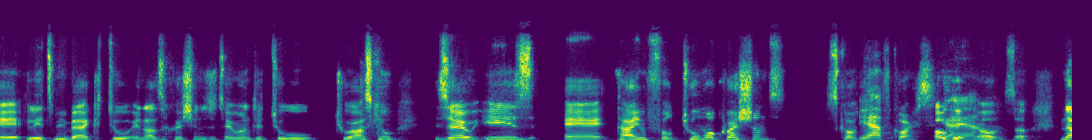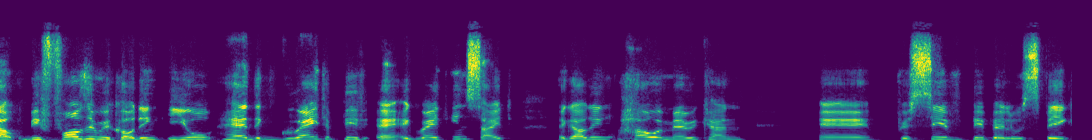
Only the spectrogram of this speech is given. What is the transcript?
uh, leads me back to another question that I wanted to to ask you. There is time for two more questions, Scott. yeah of course Okay. yeah. Oh, so now before the recording, you had a great uh, a great insight regarding how American uh, perceive people who speak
